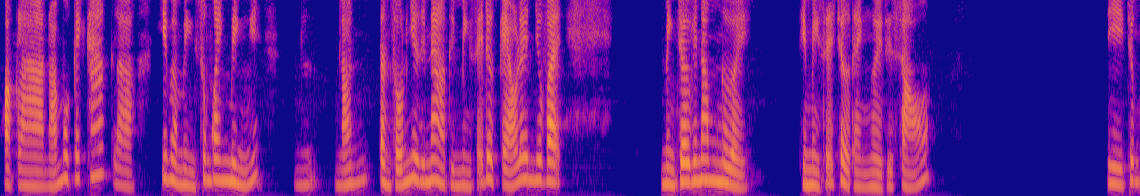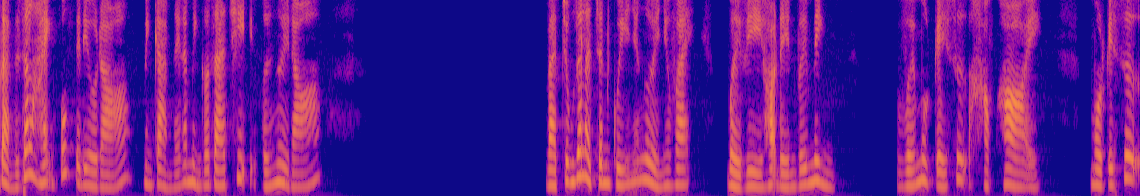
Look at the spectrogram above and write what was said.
Hoặc là nói một cách khác là khi mà mình xung quanh mình ấy nó tần số như thế nào thì mình sẽ được kéo lên như vậy. Mình chơi với 5 người thì mình sẽ trở thành người thứ sáu thì trung cảm thấy rất là hạnh phúc về điều đó. Mình cảm thấy là mình có giá trị với người đó. Và trung rất là trân quý những người như vậy. Bởi vì họ đến với mình với một cái sự học hỏi một cái sự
